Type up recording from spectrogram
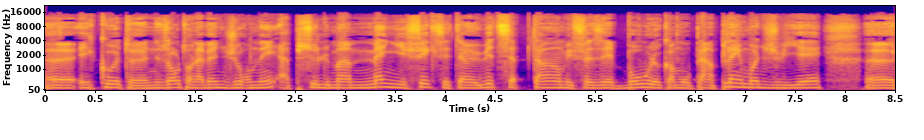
Euh, écoute, euh, nous autres, on avait une journée absolument magnifique. C'était un 8 septembre. Il faisait beau, là, comme au, en plein mois de juillet. Euh,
